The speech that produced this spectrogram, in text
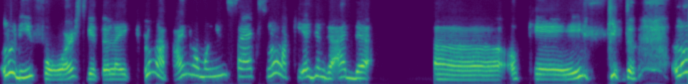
Lu divorce gitu like lu ngapain ngomongin seks? Lu laki aja nggak ada. Uh, oke okay. gitu. Lu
